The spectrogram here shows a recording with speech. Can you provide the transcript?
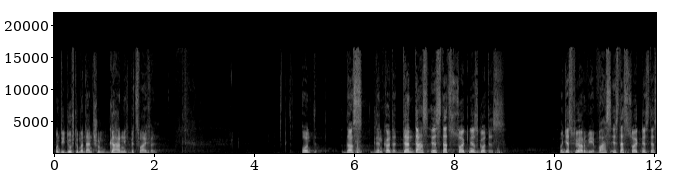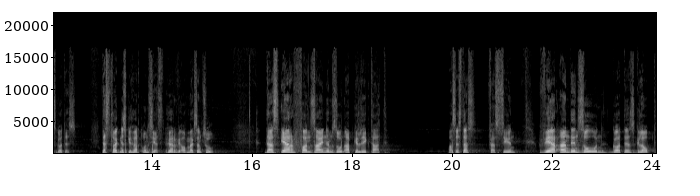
und die durfte man dann schon gar nicht bezweifeln. Und das dann könnte, denn das ist das Zeugnis Gottes. Und jetzt hören wir, was ist das Zeugnis des Gottes? Das Zeugnis gehört uns jetzt, hören wir aufmerksam zu, dass er von seinem Sohn abgelegt hat. Was ist das? Vers 10. Wer an den Sohn Gottes glaubt,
